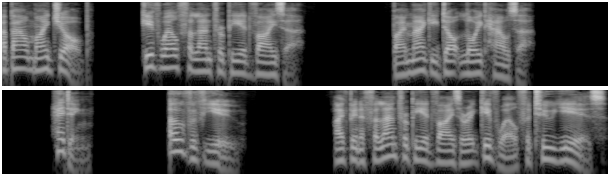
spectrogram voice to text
About my job. GiveWell Philanthropy Advisor. By Maggie Lloyd Hauser. Heading Overview I've been a philanthropy advisor at GiveWell for two years.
